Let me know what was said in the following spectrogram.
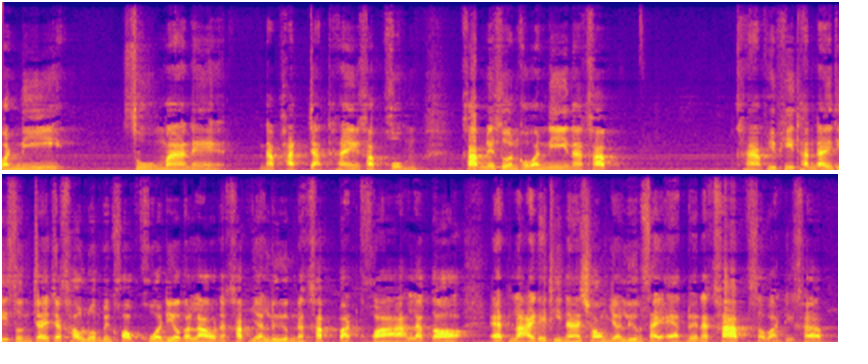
วันนี้สูงมาแน่นภัสจัดให้ครับผมครับในส่วนของวันนี้นะครับหากพี่ๆท่านใดที่สนใจจะเข้าร่วมเป็นครอบครัวเดียวกับเรานะครับ อย่าลืมนะครับ ปัดขวาแล้วก็แอดไลน์ได้ที่หน้าช่องอย่าลืมใส่แอดด้วยนะครับ สวัสดีครับ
